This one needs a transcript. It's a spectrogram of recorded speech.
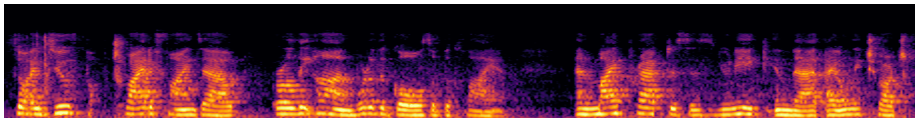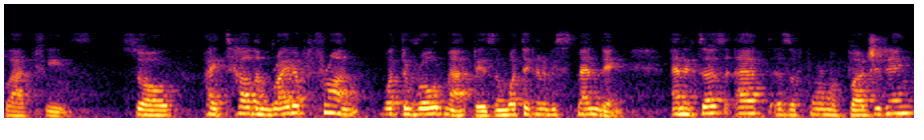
So I do f- try to find out early on what are the goals of the client. And my practice is unique in that I only charge flat fees. So I tell them right up front what the roadmap is and what they're going to be spending. And it does act as a form of budgeting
